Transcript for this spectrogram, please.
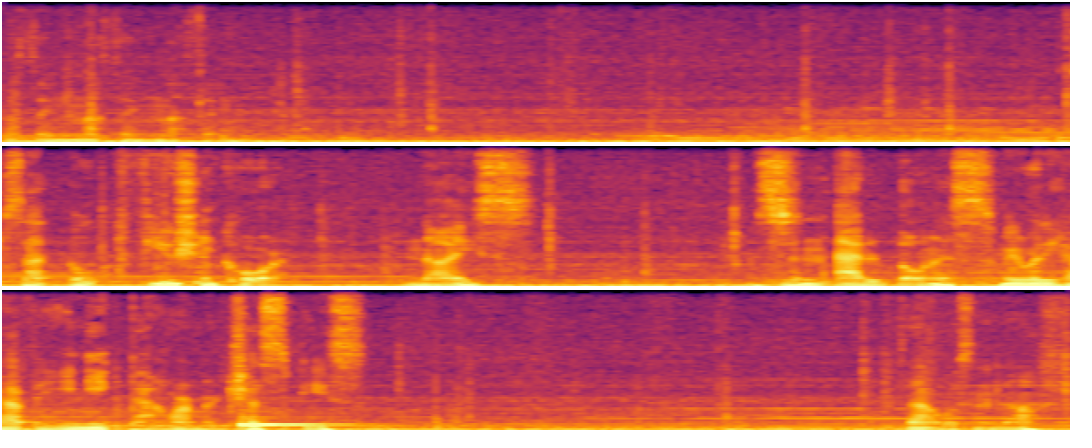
Nothing, nothing, nothing. What's that? Oh, fusion core. Nice. This is an added bonus. We already have a unique power armor chest piece. That wasn't enough.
